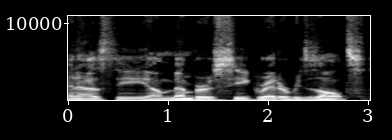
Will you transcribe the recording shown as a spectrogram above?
and as the um, members see greater results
